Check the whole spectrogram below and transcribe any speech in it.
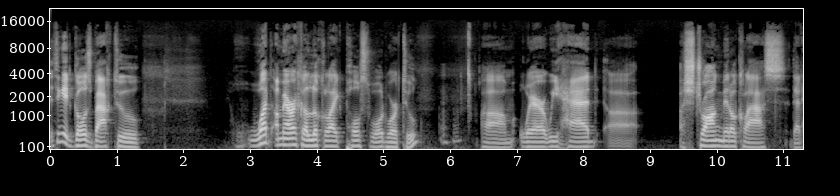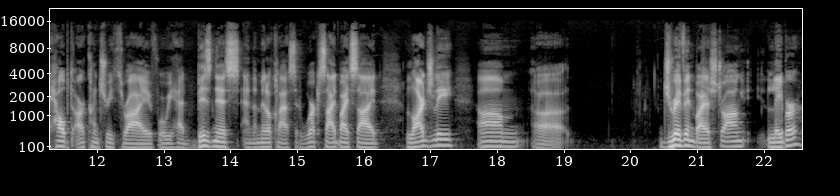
I think it goes back to what America looked like post World War II, um, where we had. Uh, a strong middle class that helped our country thrive, where we had business and the middle class that worked side by side, largely um, uh, driven by a strong labor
